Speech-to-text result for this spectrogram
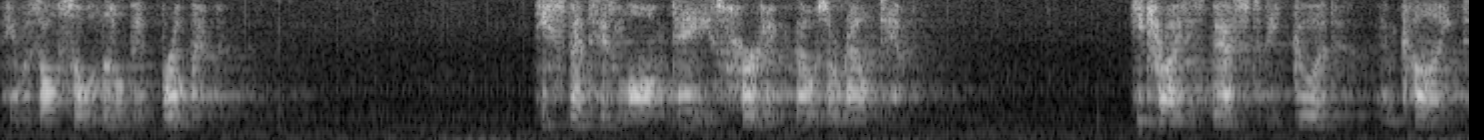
he was also a little bit broken. He spent his long days hurting those around him. He tried his best to be good and kind.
